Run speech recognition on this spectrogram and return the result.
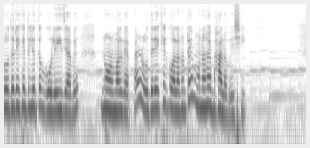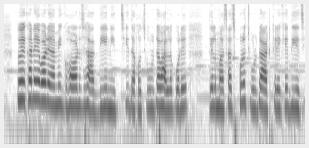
রোদে রেখে দিলে তো গলেই যাবে। নর্মাল ব্যাপার, রোদে রেখে গলানোটাই মনে হয় ভালো বেশি। তো এখানে এবারে আমি ঘর ঝাঁট দিয়ে নিচ্ছি। দেখো চুলটা ভালো করে তেল মাসাজ করে চুলটা আটকে রেখে দিয়েছি।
